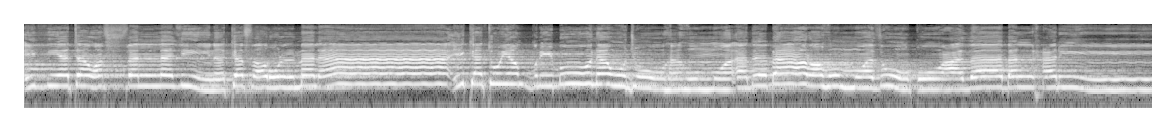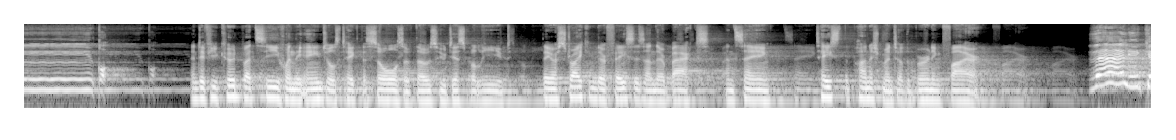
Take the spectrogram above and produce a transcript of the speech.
إذ يتوفى الذين كفروا الملائكة يضربون وجوههم وأدبارهم وذوقوا عذاب الحريق And if you could but see when the angels take the souls of those who disbelieved, they are striking their faces on their backs and saying, Taste the punishment of the burning fire. ذلك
